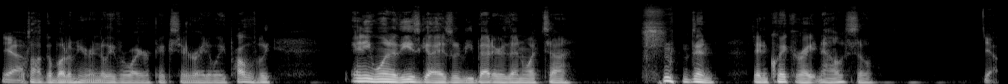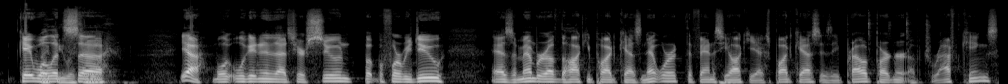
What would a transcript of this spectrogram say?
yeah, We'll talk about them here in the waiver wire picks here right away. Probably any one of these guys would be better than what uh, than than Quick right now. So Yeah. Okay. Well, let's. Uh, yeah, we'll we'll get into that here soon. But before we do, as a member of the Hockey Podcast Network, the Fantasy Hockey Hacks podcast is a proud partner of DraftKings.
